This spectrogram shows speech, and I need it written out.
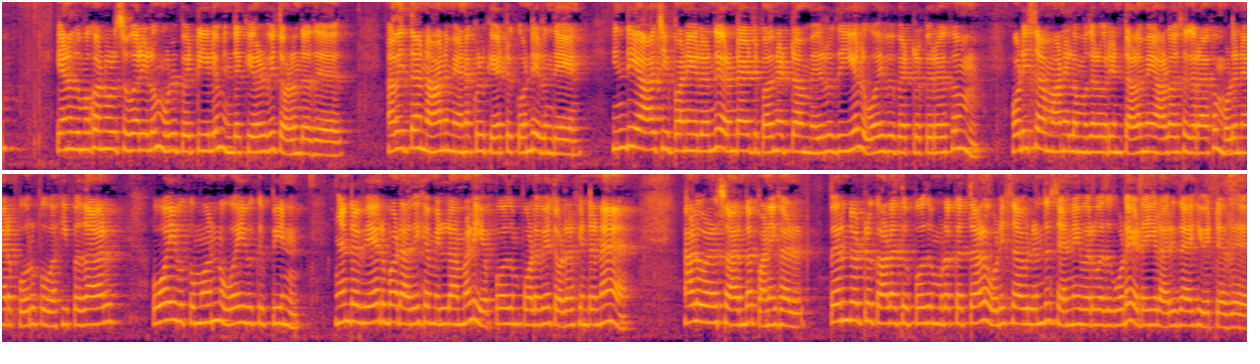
எனது முகநூல் சுவரிலும் உள்பெட்டியிலும் இந்த கேள்வி தொடர்ந்தது. அதைத்தான் நானும் எனக்குள் கேட்டுக்கொண்டு இருந்தேன் இந்திய ஆட்சி பணியிலிருந்து இரண்டாயிரத்தி பதினெட்டாம் இறுதியில் ஓய்வு பெற்ற பிறகும் ஒடிசா மாநில முதல்வரின் தலைமை ஆலோசகராக முழுநேர பொறுப்பு வகிப்பதால் ஓய்வுக்கு முன் ஓய்வுக்கு பின் என்ற வேறுபாடு அதிகமில்லாமல் எப்போதும் போலவே தொடர்கின்றன. அலுவலர் சார்ந்த பணிகள். பெருந்தொற்று காலத்து பொது முடக்கத்தால் ஒடிசாவிலிருந்து சென்னை வருவது கூட இடையில் அரிதாகிவிட்டது.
